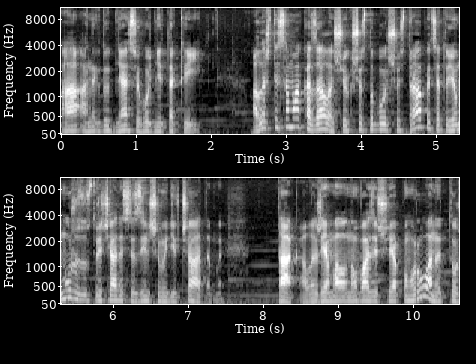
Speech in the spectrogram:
А анекдот дня сьогодні такий. Але ж ти сама казала, що якщо з тобою щось трапиться, то я можу зустрічатися з іншими дівчатами. Так, але ж я мала на увазі, що я помру, а не, то,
